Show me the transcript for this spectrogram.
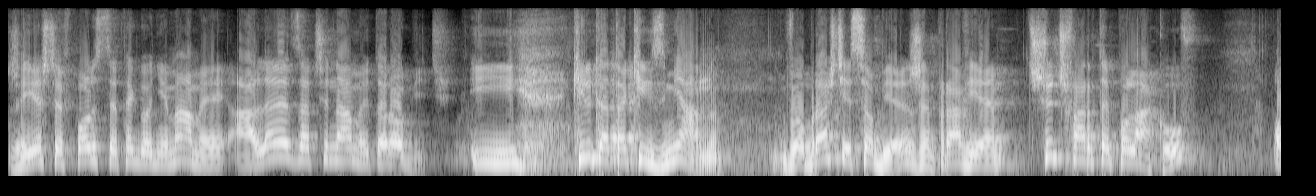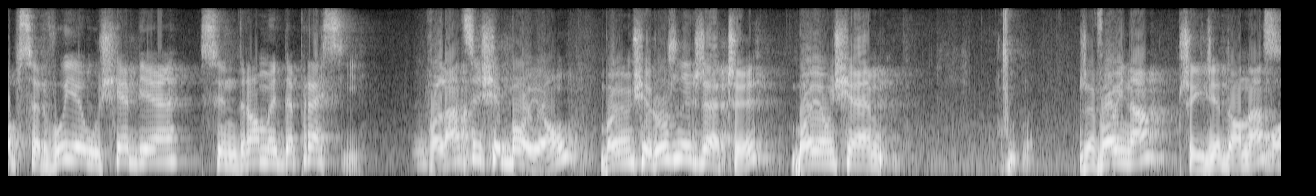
Że jeszcze w Polsce tego nie mamy, ale zaczynamy to robić. I kilka takich zmian. Wyobraźcie sobie, że prawie 3 czwarte Polaków obserwuje u siebie syndromy depresji. Polacy się boją, boją się różnych rzeczy, boją się, że wojna przyjdzie do nas,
